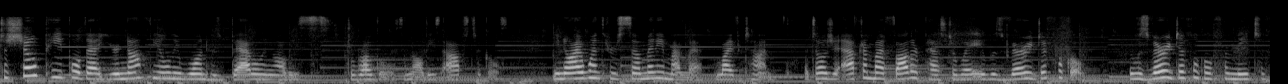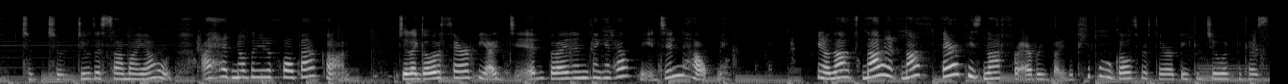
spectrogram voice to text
to show people that you're not the only one who's battling all these struggles and all these obstacles. You know, I went through so many in my lifetime. I told you, after my father passed away, it was very difficult. It was very difficult for me to, to, to do this on my own. I had nobody to fall back on. Did I go to therapy? I did, but I didn't think it helped me. It didn't help me. You know, not not not therapy's not for everybody. The people who go through therapy could do it because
